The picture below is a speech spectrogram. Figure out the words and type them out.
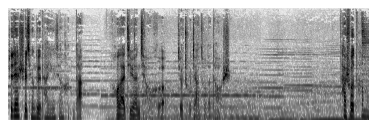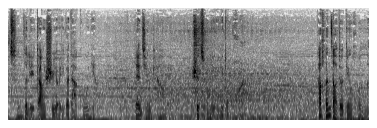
这件事情对他影响很大，后来机缘巧合就出家做了道士。他说他们村子里当时有一个大姑娘，年轻漂亮，是村里的一朵花。他很早就订婚了，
